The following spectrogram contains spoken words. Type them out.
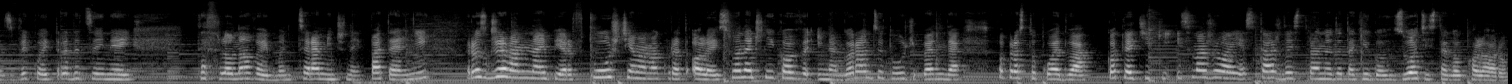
na zwykłej, tradycyjnej, teflonowej bądź ceramicznej patelni. Rozgrzewam najpierw tłuszcz, ja mam akurat olej słonecznikowy i na gorący tłuszcz będę po prostu kładła kotleciki i smażyła je z każdej strony do takiego złocistego koloru.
